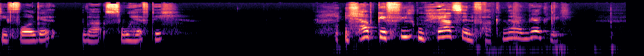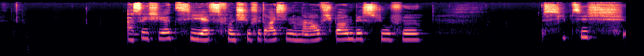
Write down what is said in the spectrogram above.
Die Folge war so heftig. Ich habe gefühlt einen Herzinfarkt. Nein, wirklich. Also ich werde sie jetzt von Stufe 30 nochmal aufsparen bis Stufe 70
